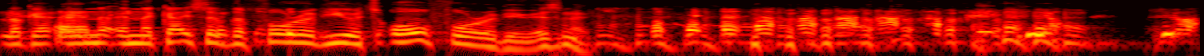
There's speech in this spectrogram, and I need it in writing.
Look, in, um, the, in the case of the four of you, it's all four of you, isn't it? yeah, yeah,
